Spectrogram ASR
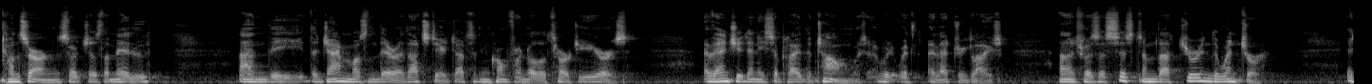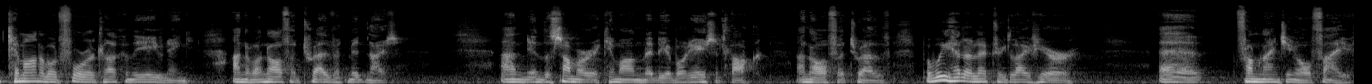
concerns, such as the mill. And the, the jam wasn't there at that stage, that didn't come for another 30 years. Eventually, then he supplied the town with, with, with electric light. And it was a system that during the winter, it came on about four o'clock in the evening and it went off at 12 at midnight. And in the summer, it came on maybe about 8 o'clock and off at 12. But we had electric light here uh, from 1905.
